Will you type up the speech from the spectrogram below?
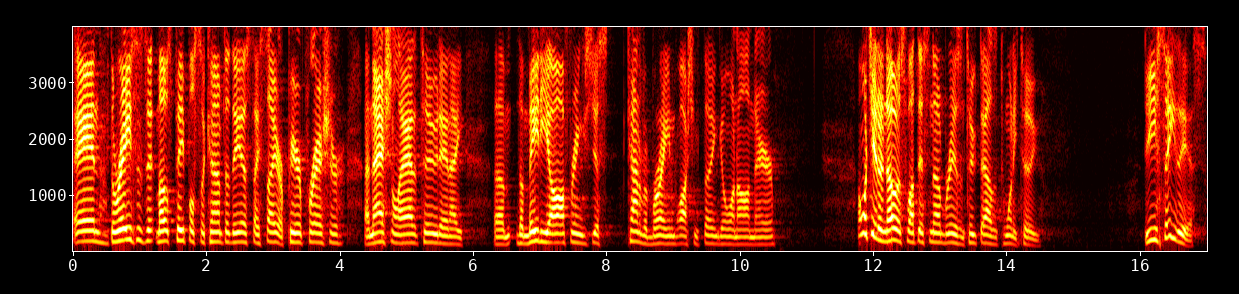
And the reasons that most people succumb to this, they say, are peer pressure, a national attitude and a um, the media offerings just kind of a brainwashing thing going on there. I want you to notice what this number is in 2022. Do you see this?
